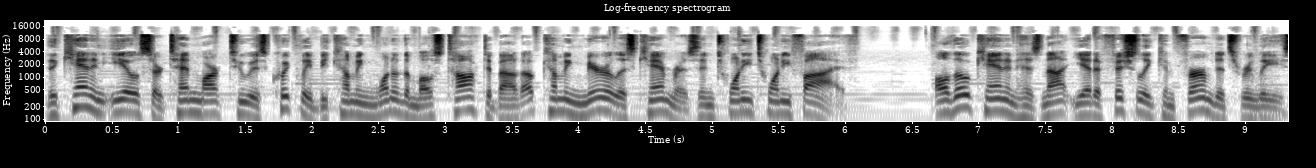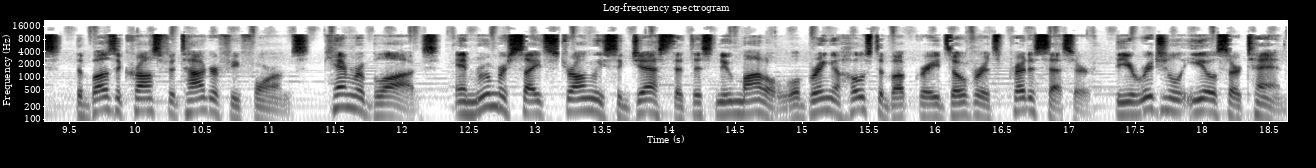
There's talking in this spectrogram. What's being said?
The Canon EOS R10 Mark II is quickly becoming one of the most talked about upcoming mirrorless cameras in 2025. Although Canon has not yet officially confirmed its release, the buzz across photography forums, camera blogs, and rumor sites strongly suggest that this new model will bring a host of upgrades over its predecessor, the original EOS R10.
